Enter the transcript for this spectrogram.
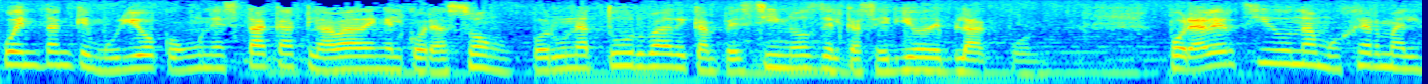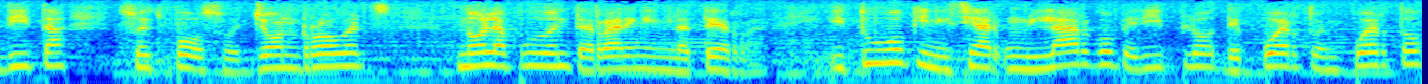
cuentan que murió con una estaca clavada en el corazón por una turba de campesinos del caserío de Blackburn. Por haber sido una mujer maldita, su esposo, John Roberts, no la pudo enterrar en Inglaterra y tuvo que iniciar un largo periplo de puerto en puerto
